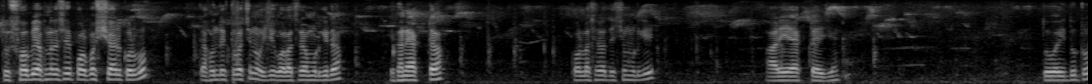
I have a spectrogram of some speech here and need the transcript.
তো সবই আপনাদের সাথে পরপর শেয়ার করব। এখন দেখতে পাচ্ছেন ওই যে গলাছড়া মুরগিটা, এখানে একটা গলাছড়া দেশি মুরগি, আর এই একটা এই যে তো এই দুটো।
